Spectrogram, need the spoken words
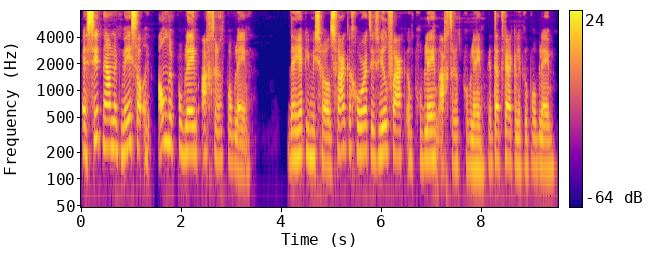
Er zit namelijk meestal een ander probleem achter het probleem. Dat heb je misschien wel eens vaker gehoord. Er is heel vaak een probleem achter het probleem. Het daadwerkelijke probleem.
